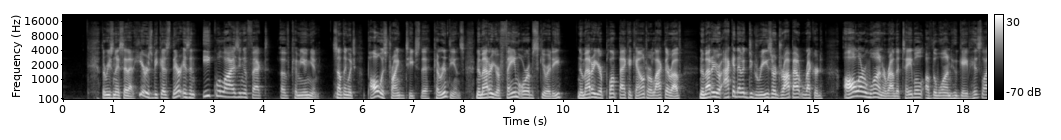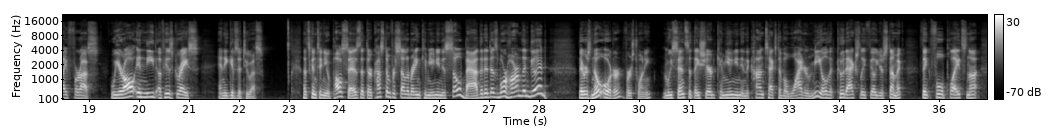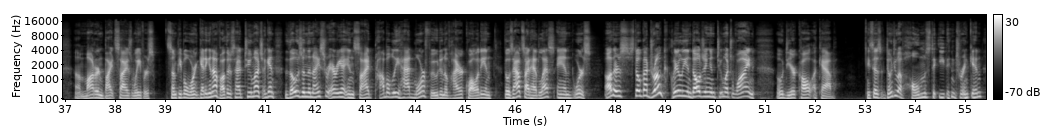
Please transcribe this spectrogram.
The reason I say that here is because there is an equalizing effect of communion, something which Paul was trying to teach the Corinthians. No matter your fame or obscurity, no matter your plump bank account or lack thereof, no matter your academic degrees or dropout record, all are one around the table of the one who gave his life for us. We are all in need of his grace and he gives it to us. Let's continue. Paul says that their custom for celebrating communion is so bad that it does more harm than good. There is no order, verse 20, and we sense that they shared communion in the context of a wider meal that could actually fill your stomach. Think full plates, not uh, modern bite sized wafers. Some people weren't getting enough, others had too much. Again, those in the nicer area inside probably had more food and of higher quality, and those outside had less and worse. Others still got drunk, clearly indulging in too much wine. Oh dear, call a cab. He says, Don't you have homes to eat and drink in?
